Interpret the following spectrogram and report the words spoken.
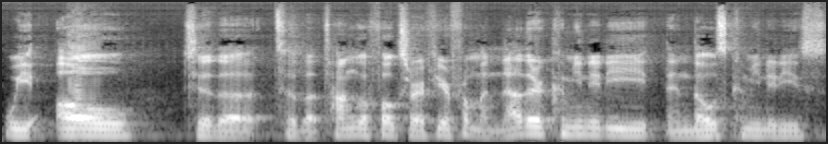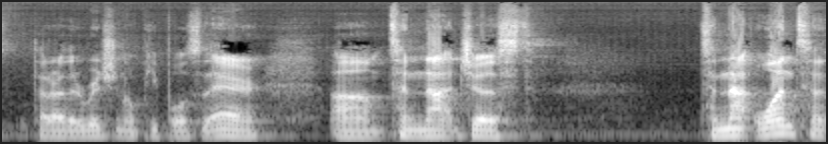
we owe to the to the Tongva folks, or if you're from another community, then those communities that are the original peoples there, um, to not just to not one to,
